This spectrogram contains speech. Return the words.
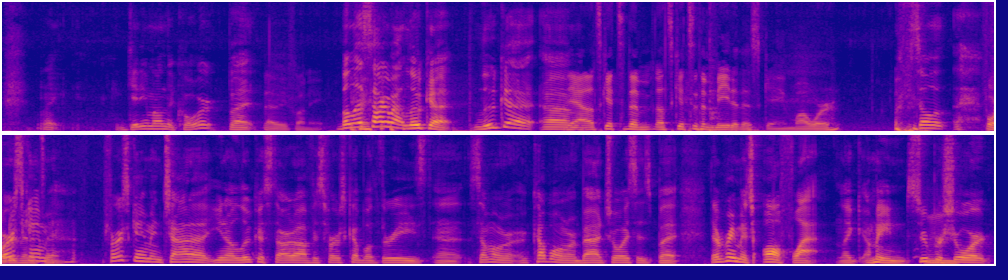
like get him on the court. But That'd be funny. but let's talk about Luka. Luka. Um, Yeah, let's get to the let's get to the meat of this game while we're So first game, in. First game in China, you know, Luka's started off his first couple of threes. Uh, some of them, a couple of them were bad choices, but they're pretty much all flat. Like I mean, super Mm. short,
